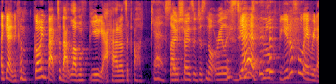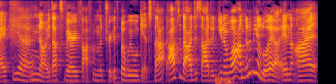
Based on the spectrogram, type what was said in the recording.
Again, going back to that love of beauty I had, I was like, oh, yes. Like, Those shows are just not realistic. yeah, look beautiful every day. Yeah. No, that's very far from the truth, but we will get to that. After that, I decided, you know what, I'm going to be a lawyer. And I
